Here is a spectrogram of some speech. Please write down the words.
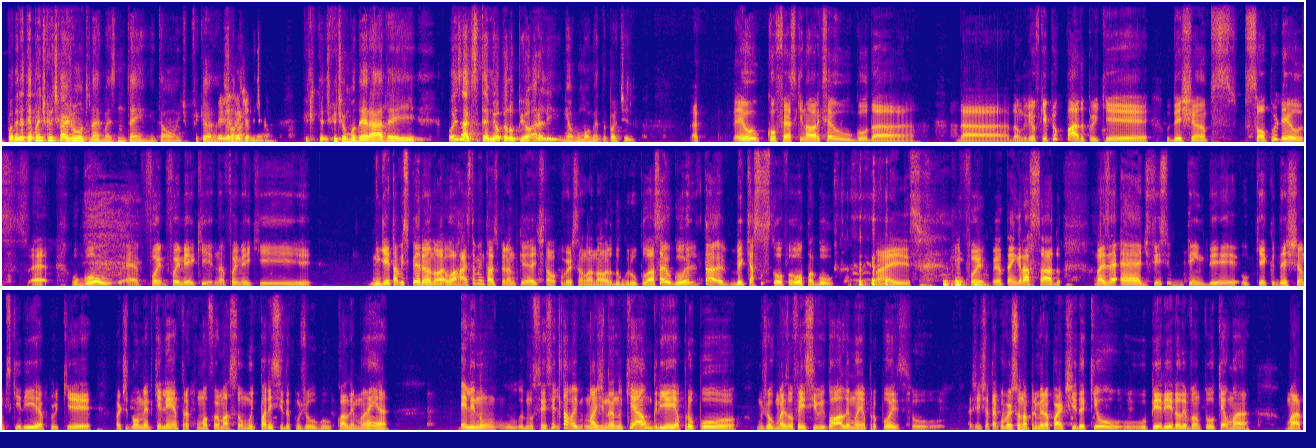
Poderia ter para a gente criticar junto, né? Mas não tem, então a gente fica só na crítica, crítica, crítica moderada aí. Ô, Isaac, você temeu pelo pior ali em algum momento da partida? É, eu confesso que na hora que saiu o gol da, da, da Hungria, eu fiquei preocupado, porque o Deschamps, só por Deus. É, o gol é, foi, foi meio que. Foi meio que. Ninguém tava esperando. O Arraiz também tava esperando, porque a gente tava conversando lá na hora do grupo. Lá saiu o gol, ele tá, meio que assustou. Falou, opa, gol. Mas foi, foi até engraçado. Mas é, é, difícil entender o que, que o Deschamps queria, porque a partir do momento que ele entra com uma formação muito parecida com o jogo com a Alemanha, ele não. Não sei se ele estava imaginando que a Hungria ia propor um jogo mais ofensivo, igual a Alemanha propôs. O, a gente até conversou na primeira partida que o, o Pereira levantou, que é uma, uma,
